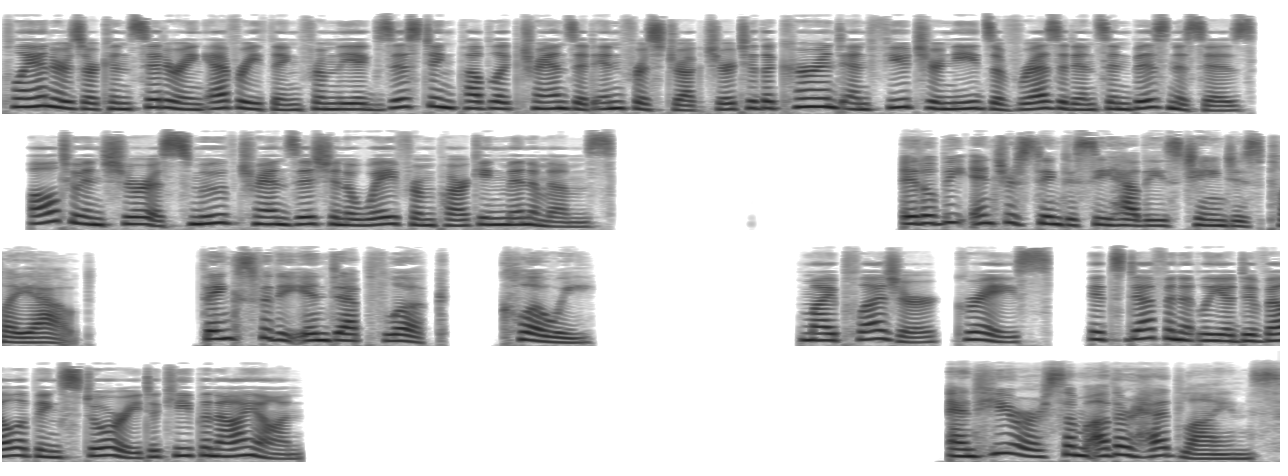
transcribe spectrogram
Planners are considering everything from the existing public transit infrastructure to the current and future needs of residents and businesses, all to ensure a smooth transition away from parking minimums. It'll be interesting to see how these changes play out. Thanks for the in depth look, Chloe. My pleasure, Grace. It's definitely a developing story to keep an eye on. And here are some other headlines.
